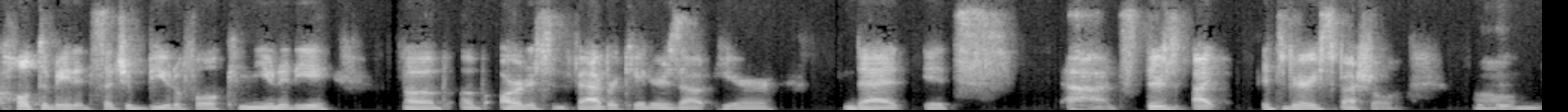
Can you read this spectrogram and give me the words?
cultivated such a beautiful community of of artists and fabricators out here that it's uh, it's there's i it's very special mm-hmm. um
